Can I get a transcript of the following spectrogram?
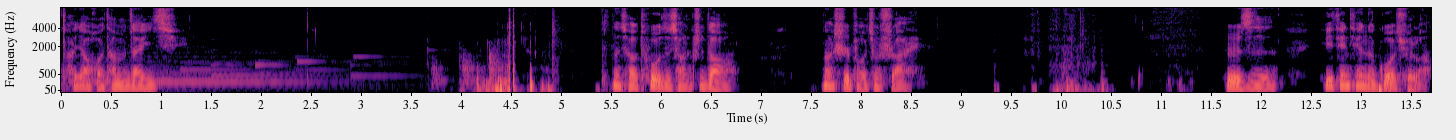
他要和他们在一起。那小兔子想知道，那是否就是爱？日子一天天的过去了。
